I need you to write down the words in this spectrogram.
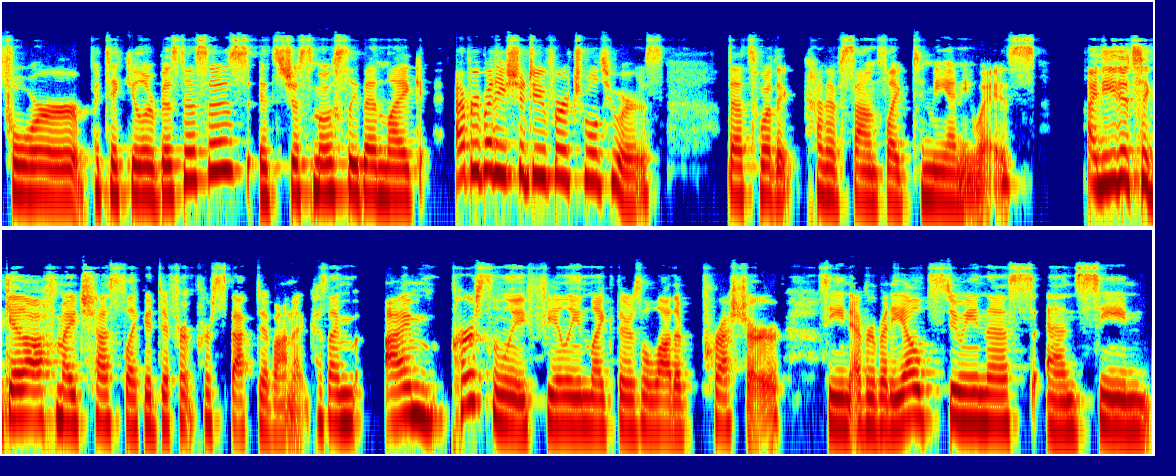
for particular businesses. It's just mostly been like everybody should do virtual tours. That's what it kind of sounds like to me, anyways. I needed to get off my chest like a different perspective on it because I'm I'm personally feeling like there's a lot of pressure seeing everybody else doing this and seeing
